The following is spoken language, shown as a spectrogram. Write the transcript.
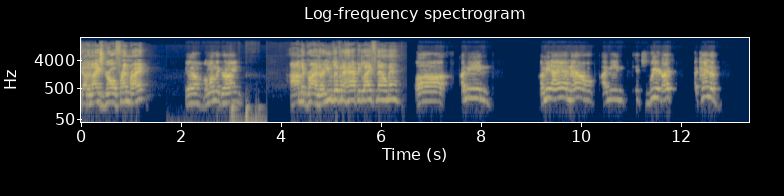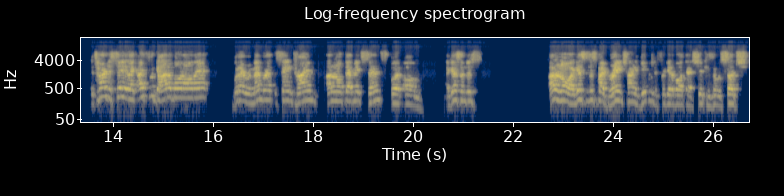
Got a nice girlfriend, right? Yeah, I'm on the grind. On the grind. Are you living a happy life now, man? Uh, I mean, I mean, I am now. I mean, it's weird. I, I kind of, it's hard to say. Like, I forgot about all that, but I remember at the same time. I don't know if that makes sense, but um, I guess I'm just, I don't know. I guess it's just my brain trying to get me to forget about that shit because it was such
